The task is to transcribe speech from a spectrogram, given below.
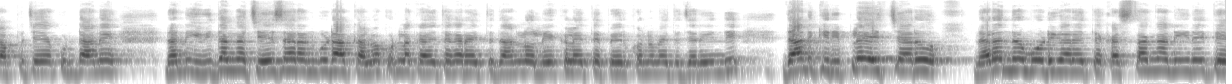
తప్పు చేయకుండానే నన్ను ఈ విధంగా చేశారని కూడా కల్వకుంట్ల కవిత గారు అయితే దానిలో లేఖలు అయితే పేర్కొనడం అయితే జరిగింది. దానికి రిప్లై ఇచ్చారు నరేంద్ర మోడీ గారు అయితే ఖచ్చితంగా నేనైతే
